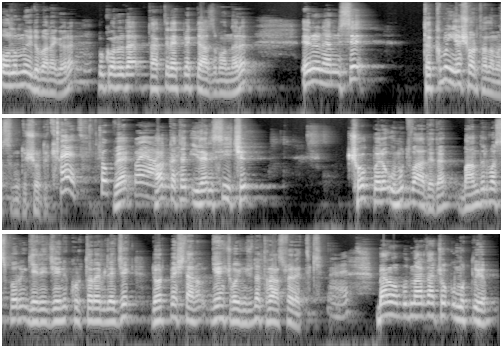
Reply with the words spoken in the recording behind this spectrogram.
olumluydu bana göre. Bu konuda takdir etmek lazım onları. En önemlisi takımın yaş ortalamasını düşürdük. Evet çok Ve bayağı hakikaten ilerisi için çok böyle umut vaat eden, Bandırma Spor'un geleceğini kurtarabilecek 4-5 tane genç oyuncu da transfer ettik. Evet. Ben o bunlardan çok umutluyum.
